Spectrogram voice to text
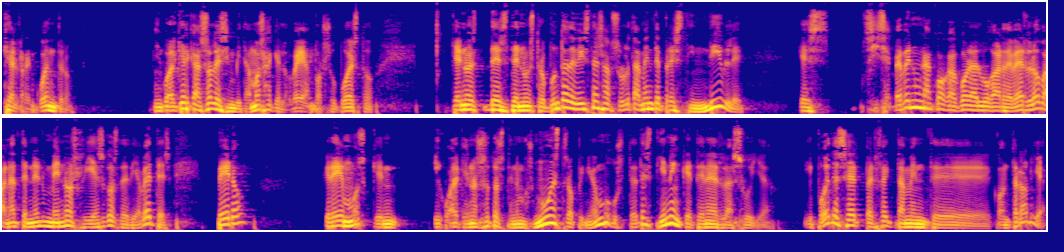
que el reencuentro. En cualquier caso, les invitamos a que lo vean, por supuesto, que desde nuestro punto de vista es absolutamente prescindible, que si se beben una Coca-Cola en lugar de verlo, van a tener menos riesgos de diabetes. Pero creemos que, igual que nosotros tenemos nuestra opinión, ustedes tienen que tener la suya. Y puede ser perfectamente contraria.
